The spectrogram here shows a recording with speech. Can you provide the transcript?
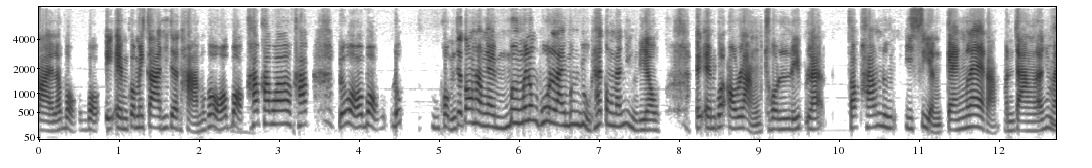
ตายแล้วบอกบอกไอเอ็มก็ไม่กล้าที่จะถามมันก็บอกว่าบอกครับครับว่าครับ แล้วบอกว่าบอกลูกผมจะต้องทำไง มึงไม่ต้องพูดอะไร มึงอยู่แค่ตรงนั้นอย่างเดียวไอเอ็มก็เอาหลังชนลิฟต์แล้ว สักพักหนึ่งอีเสียงแก๊งแรกอะ มันดังแล้วใช่ไหม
